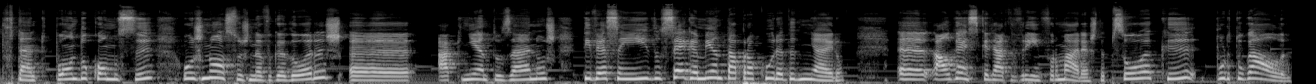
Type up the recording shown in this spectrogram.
Portanto, pondo como se os nossos navegadores uh, há 500 anos tivessem ido cegamente à procura de dinheiro. Uh, alguém, se calhar, deveria informar esta pessoa que Portugal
